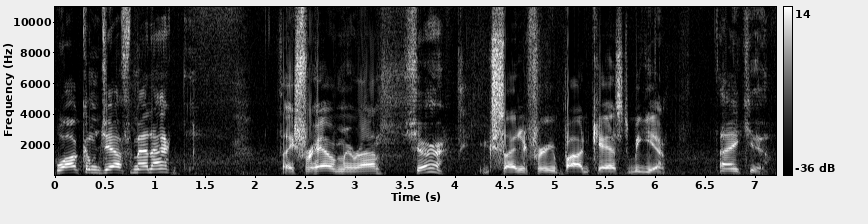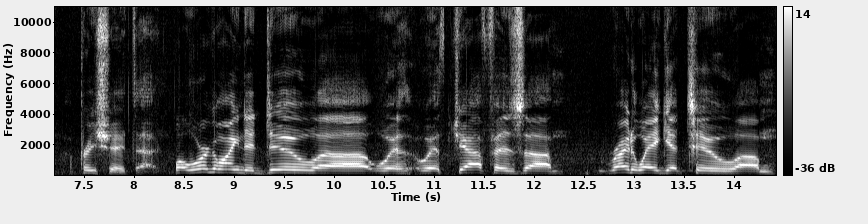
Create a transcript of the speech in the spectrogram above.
welcome, Jeff Minock. Thanks for having me, Ron. Sure. Excited for your podcast to begin. Thank you. Appreciate that. What we're going to do uh, with with Jeff is um, right away get to. Um,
